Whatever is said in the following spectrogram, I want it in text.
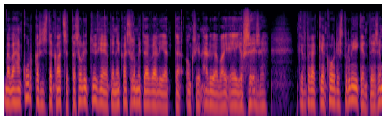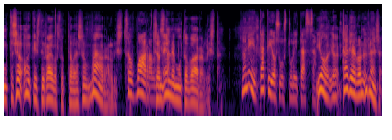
Mä vähän kurkkasin sitä katsetta, se oli tyhjä, joten ei kai sillä ole mitään väliä, että onko siinä älyä vai ei, jos ei se kerta kaikkiaan kohdistu liikenteeseen. Mutta se on oikeasti raivostuttavaa ja se on vaarallista. Se on vaarallista. Se on ennen muuta vaarallista. No niin, tätiosuus tuli tässä. Joo, ja tädeillä on yleensä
